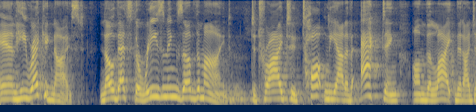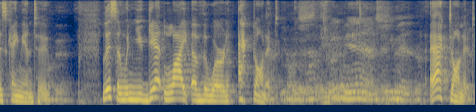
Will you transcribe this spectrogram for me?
And he recognized, no, that's the reasonings of the mind to try to talk me out of acting on the light that I just came into. Listen, when you get light of the word, act on it. Amen. Act on it.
